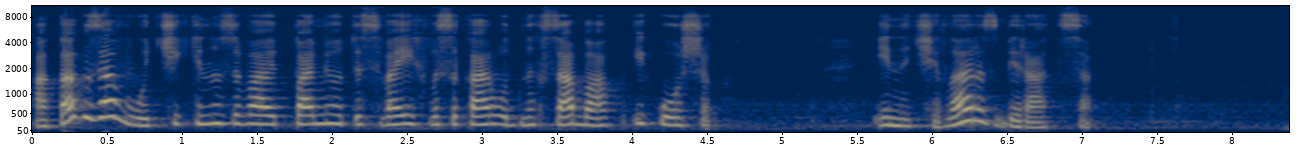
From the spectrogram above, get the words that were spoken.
А как заводчики называют пометы своих высокородных собак и кошек? И начала разбираться –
